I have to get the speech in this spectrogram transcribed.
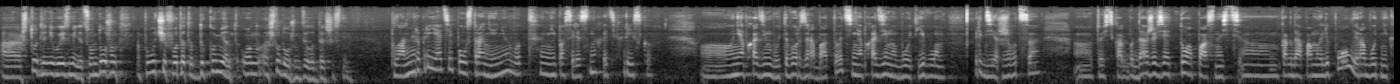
а что для него изменится? Он должен, получив вот этот документ, он что должен делать дальше с ним? План мероприятий по устранению вот непосредственных этих рисков. А, необходимо будет его разрабатывать, необходимо будет его придерживаться. Э, то есть как бы даже взять ту опасность, э, когда помыли пол, и работник,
